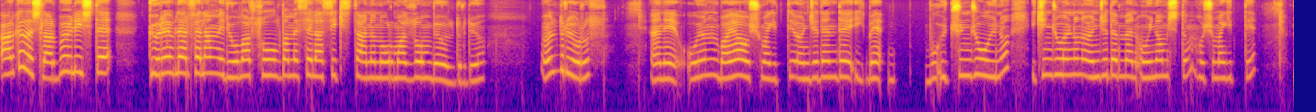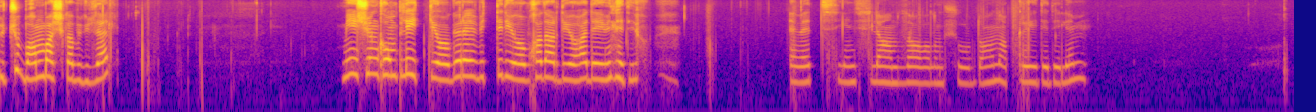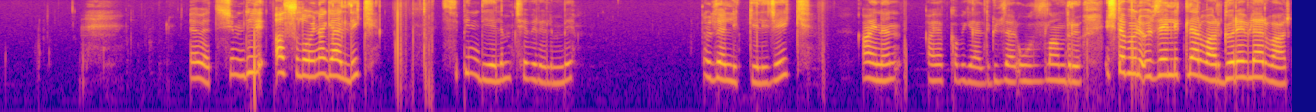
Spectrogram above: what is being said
Arkadaşlar böyle işte görevler falan veriyorlar. Solda mesela 8 tane normal zombi öldür diyor. Öldürüyoruz. Yani oyun bayağı hoşuma gitti. Önceden de bu üçüncü oyunu, ikinci oyununu önceden ben oynamıştım. Hoşuma gitti. Üçü bambaşka bir güzel. Mission complete diyor. Görev bitti diyor. Bu kadar diyor. Hadi evine diyor. Evet. Yeni silahımızı alalım şuradan. Upgrade edelim. Evet. Şimdi asıl oyuna geldik. Spin diyelim. Çevirelim bir. Özellik gelecek. Aynen ayakkabı geldi. Güzel. O hızlandırıyor. İşte böyle özellikler var. Görevler var.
